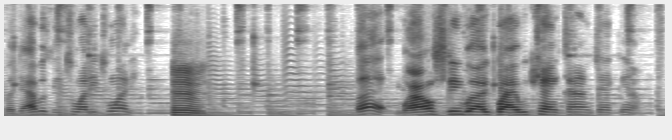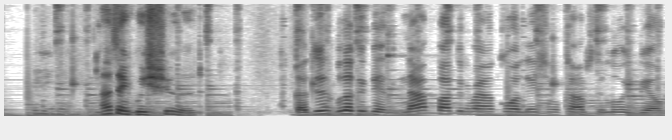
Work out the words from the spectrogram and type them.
But that was in 2020. Mm. But well, I don't see why why we can't contact them. I think we should. Cause just look at this, not fucking around coalition comes to Louisville,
